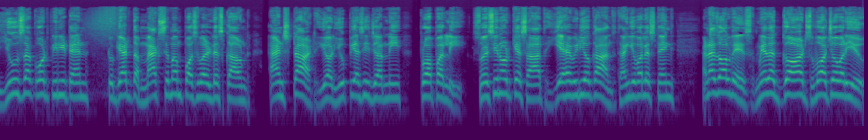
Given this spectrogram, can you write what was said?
Use the code PD ten to get the maximum possible discount and start your UPSC journey properly so इसी नोट के साथ, यह है वीडियो का अंत। Thank you for listing and as always may the gods watch over you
